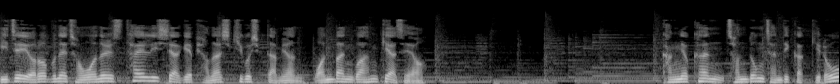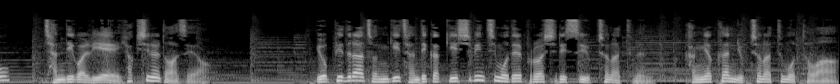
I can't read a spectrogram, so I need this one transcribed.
이제 여러분의 정원을 스타일리시하게 변화시키고 싶다면 원반과 함께하세요. 강력한 전동 잔디깎기로 잔디 관리에 혁신을 더하세요. 요피드라 전기 잔디깎기 10인치 모델 브러시리스 6000W는 강력한 6000W 모터와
